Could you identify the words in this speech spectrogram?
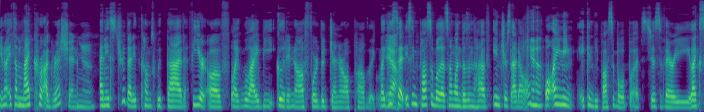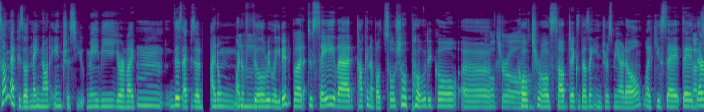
you know it's a microaggression Yeah. and it's true that it comes with that fear of like, will I be good enough for the general public? Like Yeah. you said, it's impossible that someone doesn't have interest at all. Yeah. Well, I mean, it can be possible, but it's just very like some episode may not interest you. Maybe you're like, mm, this episode I don't I don't Mhm. feel related. But to say that talking about social, political, uh, Cultural. cultural subjects doesn't interest me at all. Like you say, they, there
